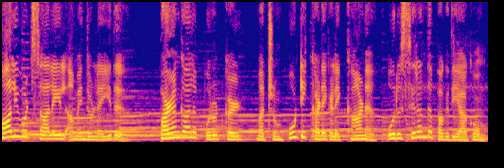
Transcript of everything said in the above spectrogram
ஹாலிவுட் சாலையில் அமைந்துள்ள இது பழங்கால பொருட்கள் மற்றும் பூட்டிக் கடைகளை காண ஒரு சிறந்த பகுதியாகும்.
